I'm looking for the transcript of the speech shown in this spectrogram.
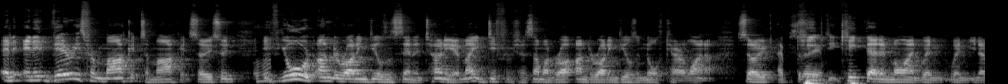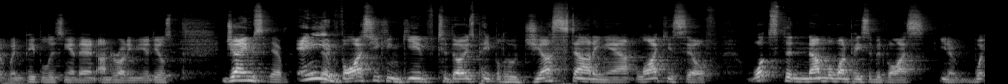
And and it varies from market to market. So so mm-hmm. if you're underwriting deals in San Antonio, it may differ for someone underwriting deals in North Carolina. So keep keep that in mind when when you know when people listening out there and underwriting your deals. James, yep. any yep. advice you can give to those people who are just starting out, like yourself? What's the number one piece of advice you know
